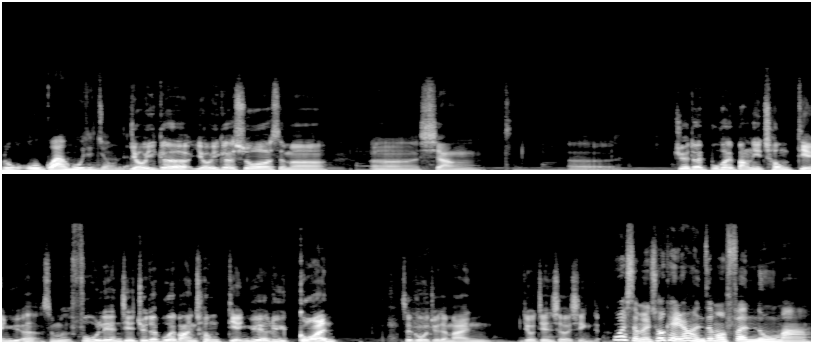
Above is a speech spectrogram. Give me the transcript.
如无关乎这种的。有一个有一个说什么呃，想呃，绝对不会帮你充点阅，呃，什么副连结绝对不会帮你充点阅率，滚！这个我觉得蛮有建设性的。为什么你说可以让人这么愤怒吗？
